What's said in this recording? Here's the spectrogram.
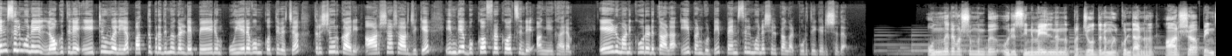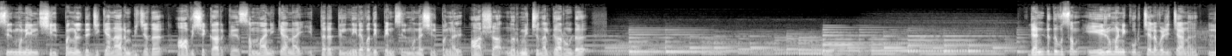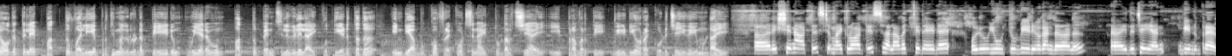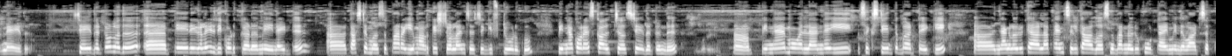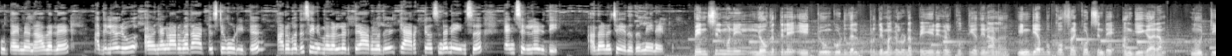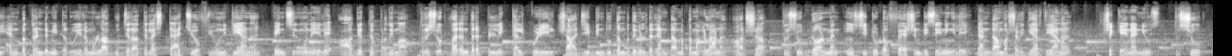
Pencil മുനയിൽ ലോകത്തിലെ ഏറ്റവും വലിയ പത്ത് പ്രതിമകളുടെ പേരും ഉയരവും കൊത്തിവെച്ച് തൃശൂർക്കാരി ആർഷ ഷാർജിക്ക് ഇന്ത്യ ബുക്ക് ഓഫ് റെക്കോർഡ്സിന്റെ അംഗീകാരം. ഏഴ് മണിക്കൂറെടുത്താണ് ഈ പെൺകുട്ടി പെൻസിൽ മുന ശില്പങ്ങൾ പൂർത്തീകരിച്ചത്. ഒന്നര വർഷം മുൻപ് ഒരു സിനിമയിൽ നിന്ന് പ്രചോദനം ഉൾക്കൊണ്ടാണ് ആർഷ പെൻസിൽ മുനയിൽ ശില്പങ്ങൾ രചിക്കാൻ ആരംഭിച്ചത്. ആവശ്യക്കാർക്ക് സമ്മാനിക്കാനായി ഇത്തരത്തിൽ നിരവധി പെൻസിൽ മുന ശില്പങ്ങൾ ആർഷ നിർമ്മിച്ചു നൽകാറുണ്ട്. രണ്ട് ദിവസം ഏഴു മണിക്കൂർ ചെലവഴിച്ചാണ് ലോകത്തിലെ പത്ത് വലിയ പ്രതിമകളുടെ പേരും ഉയരവും പത്ത് പെൻസിലുകളിലായി കൊത്തിയെടുത്തത്. ഇന്ത്യ ബുക്ക് ഓഫ് റെക്കോർഡ്സിനായി തുടർച്ചയായി ഈ പ്രവൃത്തി video record ചെയ്യുകയുമുണ്ടായി. Russian artist micro artist Salavat ഫിദയുടെ ഒരു യൂട്യൂബ് വീഡിയോ കണ്ടതാണ്. ഇത് ചെയ്യാൻ വീണ്ടും പ്രേരണയായത്. ചെയ്തിട്ടുള്ളത് പേരുകൾ എഴുതി കൊടുക്കുകയാണ് മെയിനായിട്ട് കസ്റ്റമേഴ്സ് പറയും അവർക്ക് ഇഷ്ടമുള്ള അനുസരിച്ച് ഗിഫ്റ്റ് കൊടുക്കും. പിന്നെ കുറേ സ്കൾച്ചേഴ്സ് ചെയ്തിട്ടുണ്ട്. ആ പിന്നെ മോഹൻലാലിന്റെ ഈ സിക്സ്റ്റീൻത്ത് ബർത്ത്ഡേക്ക് ഞങ്ങളൊരു കേരള പെൻസിൽ കാവേഴ്സ് എന്ന് പറഞ്ഞ ഒരു കൂട്ടായ്മയുണ്ട് വാട്സപ്പ് കൂട്ടായ്മയാണ്. അവരുടെ അതിലൊരു ഞങ്ങൾ അറുപത് ആർട്ടിസ്റ്റ് കൂടിയിട്ട് അറുപത് സിനിമകളിലെടുത്ത് അറുപത് ക്യാരക്ടേഴ്സിന്റെ നെയിംസ് പെൻസിലിൽ എഴുതി. അതാണ് ചെയ്തത് മെയിനായിട്ട് പെൻസിൽ മുനയിൽ ലോകത്തിലെ ഏറ്റവും കൂടുതൽ പ്രതിമകളുടെ പേരുകൾ കുത്തിയതിനാണ് ഇന്ത്യ ബുക്ക് ഓഫ് റെക്കോർഡ്സിന്റെ അംഗീകാരം. നൂറ്റി എൺപത്തിരണ്ട് മീറ്റർ ഉയരമുള്ള ഗുജറാത്തിലെ സ്റ്റാച്യു ഓഫ് യൂണിറ്റിയാണ് പെൻസിൽ മുനയിലെ ആദ്യത്തെ പ്രതിമ. തൃശൂർ വരന്തരപ്പിള്ളി കൽക്കുഴിയിൽ ഷാജി ബിന്ദു ദമ്പതികളുടെ രണ്ടാമത്തെ മകളാണ് Arsha. Thrissur government institute of fashion ഡിസൈനിങ്ങിലെ രണ്ടാം വർഷ വിദ്യാർത്ഥിയാണ്. ഷെക്കേന ന്യൂസ് തൃശൂർ.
